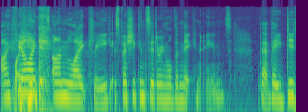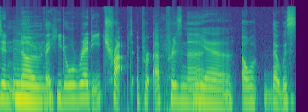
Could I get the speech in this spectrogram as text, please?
I feel like, Like- it's unlikely, especially considering all the nicknames, that they didn't know that he'd already trapped a, pr- a prisoner yeah. or that was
